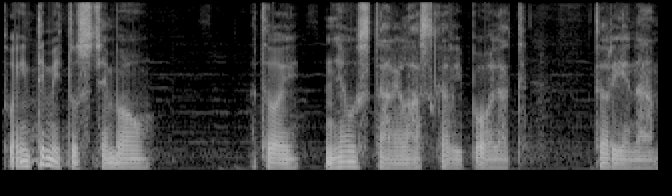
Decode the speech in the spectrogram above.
Tvoju intimitu s Tebou a Tvoj neustály láskavý pohľad, ktorý je nám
